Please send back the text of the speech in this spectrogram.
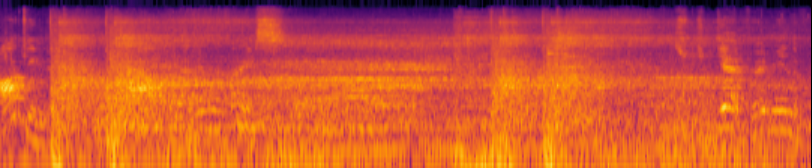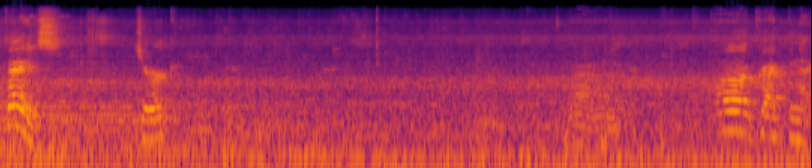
Talking to him. Wow, right in the face. That's what you get hitting me in the face, jerk. Alright. Oh, crack the neck.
